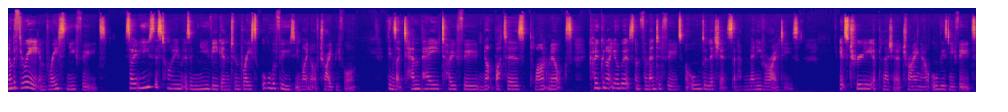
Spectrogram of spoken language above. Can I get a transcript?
Number three, embrace new foods. So use this time as a new vegan to embrace all the foods you might not have tried before. Things like tempeh, tofu, nut butters, plant milks, coconut yogurts, and fermented foods are all delicious and have many varieties. It's truly a pleasure trying out all these new foods,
